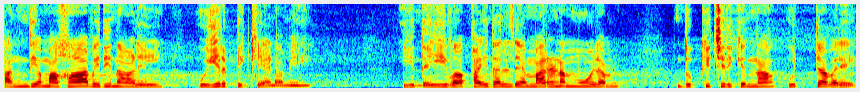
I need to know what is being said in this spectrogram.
അന്ത്യമഹാവിധി നാളിൽ ഉയർപ്പിക്കണമേ. ഈ ദൈവ പൈതലിന്റെ മരണം മൂലം ദുഃഖിച്ചിരിക്കുന്ന ഉറ്റവരെ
